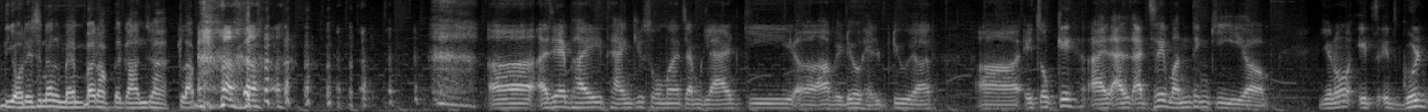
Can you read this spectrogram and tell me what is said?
the original member of the Ganja Club. Ajay भाई thank you so much I am glad कि आ वीडियो हेल्प यू यार. It's okay I say one thing कि you know it's it's good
